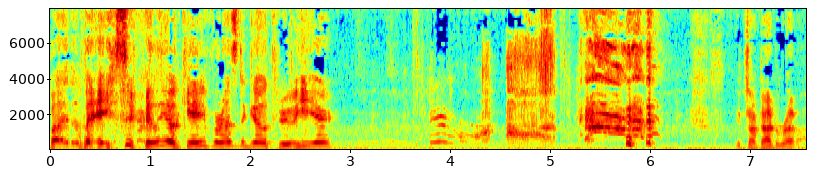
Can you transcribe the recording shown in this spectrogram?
By the way, is it really okay for us to go through here? It's a dead river.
